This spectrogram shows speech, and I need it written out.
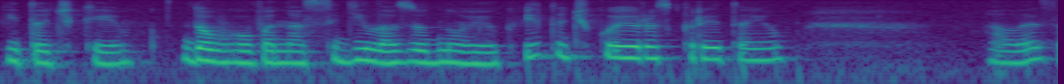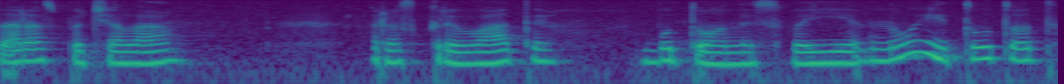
квіточки. Довго вона сиділа з одною квіточкою розкритою, але зараз почала розкривати бутони свої. Ну і тут от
